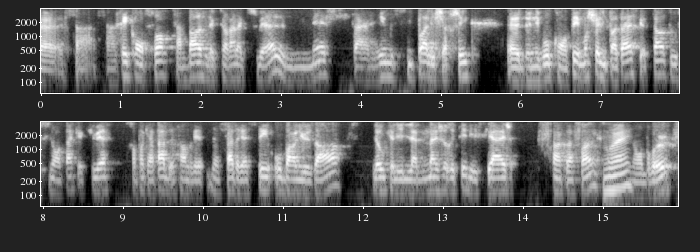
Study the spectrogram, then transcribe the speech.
euh, ça, ça réconforte sa base électorale actuelle, mais ça réussit pas à aller chercher de niveau comté. Moi, je fais l'hypothèse que tant aussi longtemps que QS ne sera pas capable de s'adre- de s'adresser aux banlieusards, là où que la majorité des sièges francophones, qui sont Ouais. nombreux, que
